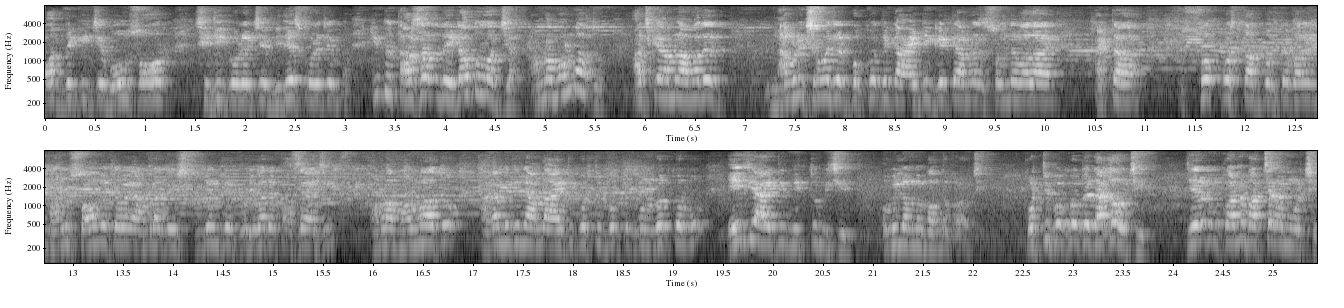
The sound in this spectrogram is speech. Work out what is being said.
পথ দেখিয়েছে, বহু শহর সিটি করেছে, বিদেশ করেছে, কিন্তু তার সাথে এটাও তো লজ্জা, আমরা মর্মাহত। আজকে আমরা আমাদের নাগরিক সমাজের পক্ষ থেকে আইটি গেটে আমরা সন্ধ্যেবেলায় একটা শোক প্রস্তাব বলতে পারেন মানুষ সমবেত হয়ে আমরা যে স্টুডেন্টের পরিবারের পাশে আছি আমরা মর্মাহত। আগামী দিনে আমরা আইটি কর্তৃপক্ষকে অনুরোধ করব এই যে আইটি মৃত্যু মিছিল অবিলম্বে বন্ধ করা উচিত। কর্তৃপক্ষকে দেখা উচিত যে এরকম কেন বাচ্চারা মরছে?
